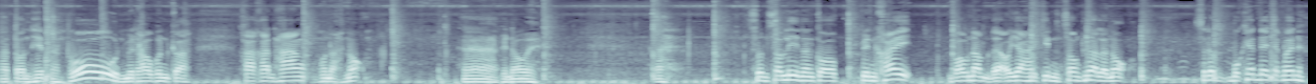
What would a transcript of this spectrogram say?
อ่าตอนเฮ็ดนั่นโอ้เมทัลเพิ่นก็ค่าคันห้างพุ่นน่ะเนาะอ่าพี่น้องเอ้ยอะส่วนซอลี่นั่นก็เป็นไข้เบาน้ำได้เอายาให้กินซองเทื่อแล้วเนาะแสดงบ่แค่นได้จักหน่อยหนึง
